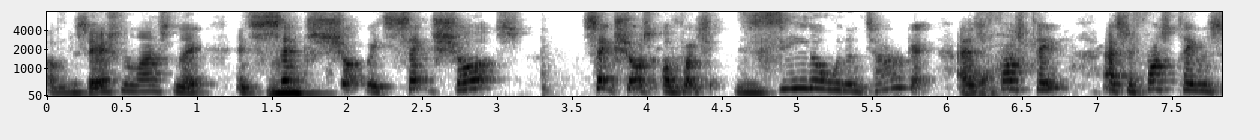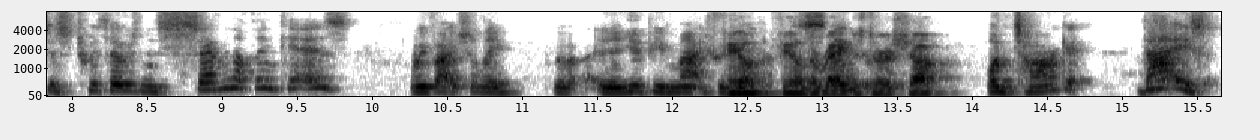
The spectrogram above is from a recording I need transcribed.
of the possession last night and six Mm. shot with six shots. Six shots of which zero within target. And it's the first time that's the first time since 2007, I think it is. We've actually we've, in a European match we've failed failed to register a shot. on target. That is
